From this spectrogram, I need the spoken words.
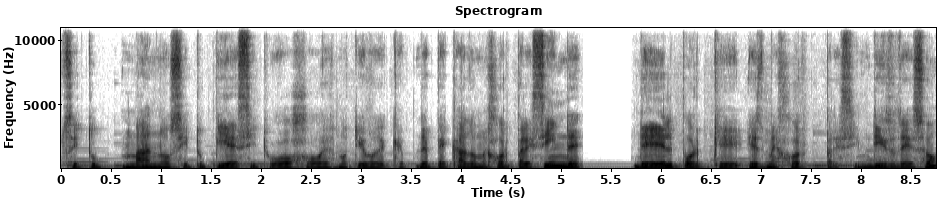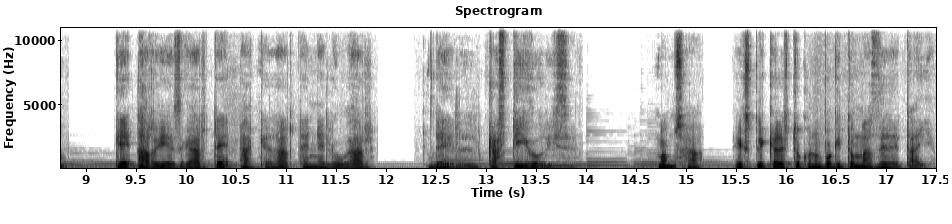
si tu mano, si tu pie, si tu ojo es motivo de, de pecado, mejor prescinde de él porque es mejor prescindir de eso que arriesgarte a quedarte en el lugar del castigo, dice. Vamos a explicar esto con un poquito más de detalle.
